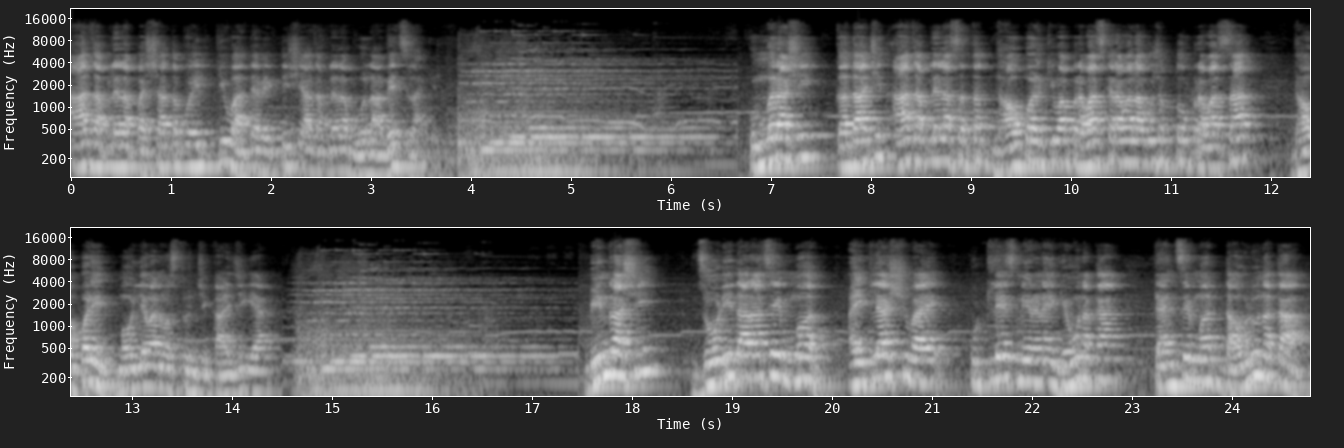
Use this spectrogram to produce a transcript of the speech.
आज आपल्याला पश्चाताप होईल किंवा त्या व्यक्तीशी आज आपल्याला बोलावेच लागेल. कुंभराशी कदाचित आज आपल्याला सतत धावपळ किंवा प्रवास करावा लागू शकतो. प्रवासात धावपळीत मौल्यवान वस्तूंची काळजी घ्या. बिनराशी जोडीदाराचे मत ऐकल्याशिवाय कुठलेच निर्णय घेऊ नका त्यांचे मत डावलू नका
